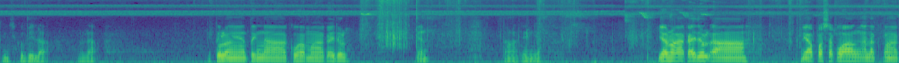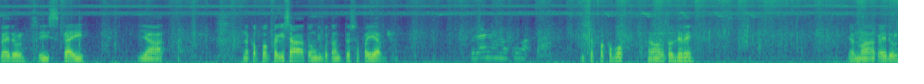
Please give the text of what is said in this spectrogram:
Sin sa kabila, wala. Ito lang yung ating nakuha mga kaidol. Yan. Ito natin dyan. Yan mga kaidol. Ah, niapas ako ang anak mga kaidol. Si Sky. Ya, nakapagtag isa atong gibutang dito sa payag. Wala na mo kuha pa. Isa pa kabok. Ano to dire? Yan mga kaidol.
